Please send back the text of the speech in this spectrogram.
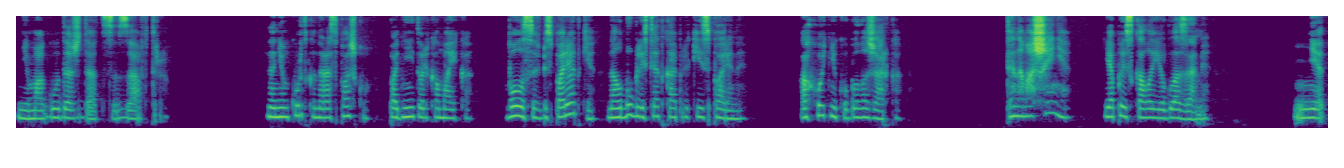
«Не могу дождаться завтра». На нем куртка нараспашку, под ней только майка. Волосы в беспорядке, на лбу блестят капельки испарины. Охотнику было жарко. «Ты на машине?» Я поискала ее глазами. Нет,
